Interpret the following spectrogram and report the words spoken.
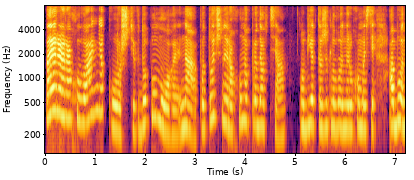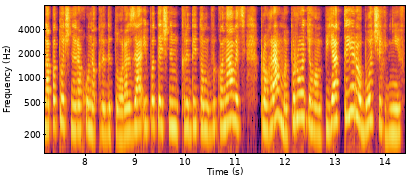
Перерахування коштів допомоги на поточний рахунок продавця об'єкта житлової нерухомості або на поточний рахунок кредитора за іпотечним кредитом виконавець програми протягом 5 робочих днів.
